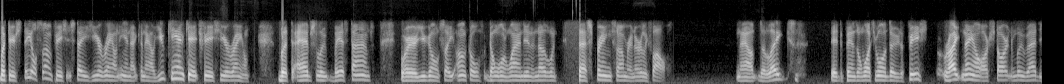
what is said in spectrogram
But there's still some fish that stays year round in that canal. You can catch fish year round, but the absolute best times where you're gonna say, Uncle, don't want to wind in another one that's spring, summer, and early fall. Now, the lakes, it depends on what you want to do. The fish right now are starting to move out the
